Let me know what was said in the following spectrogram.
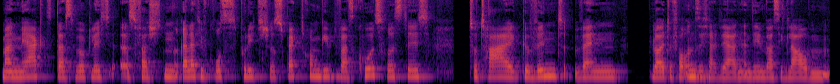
man merkt, dass wirklich es ein relativ großes politisches Spektrum gibt, was kurzfristig total gewinnt, wenn Leute verunsichert werden in dem, was sie glauben.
